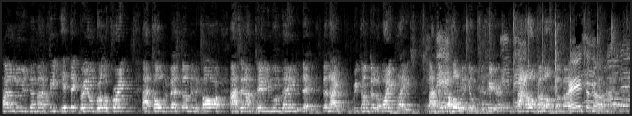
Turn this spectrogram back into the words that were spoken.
hallelujah, then my feet hit that ground, Brother Frank. I told the best of them in the car, I said, I'm telling you one thing today, tonight, we come to the right place. I said, the Holy Ghost is here. Amen. I, oh, come on, somebody. Praise the Lord.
